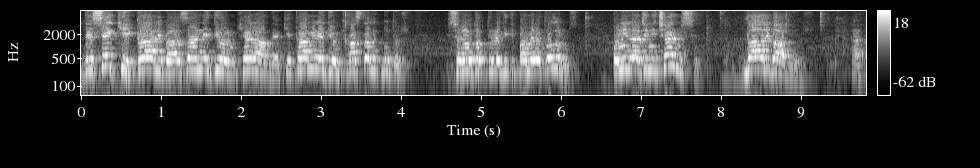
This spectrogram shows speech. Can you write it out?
dese ki galiba zannediyorum ki herhalde ki tahmin ediyorum ki hastalık budur. Sen o doktora gidip ameliyat olur musun? Onun ilacını içer misin? Galiba diyor. Ha.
